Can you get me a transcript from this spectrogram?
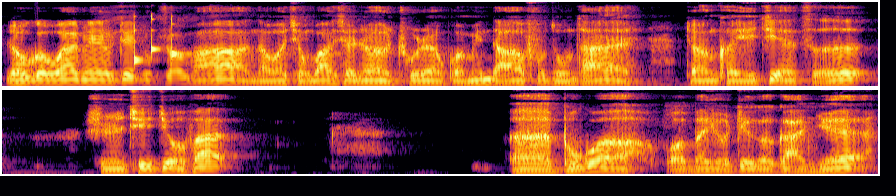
如果外面有这种说法，那我请汪先生出任国民党副总裁，正可以借此。失去就范，呃，不过我没有这个感觉。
